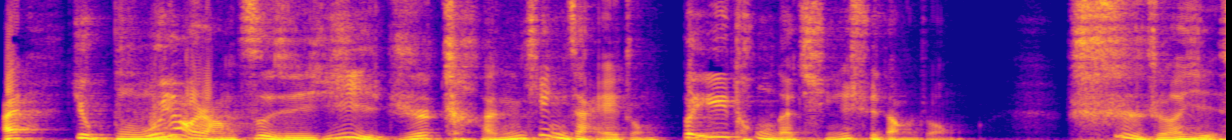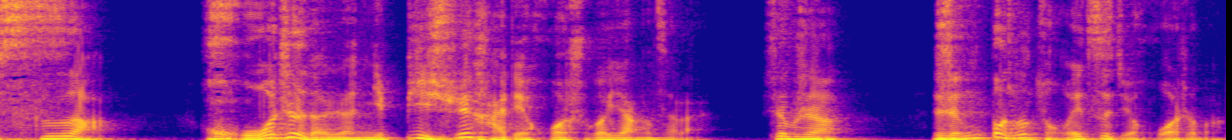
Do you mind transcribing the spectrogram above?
哎，就不要让自己一直沉浸在一种悲痛的情绪当中。逝者已思啊，活着的人你必须还得活出个样子来，是不是？人不能总为自己活着吧？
